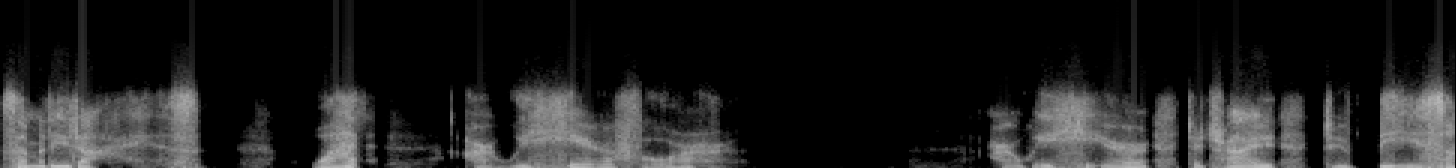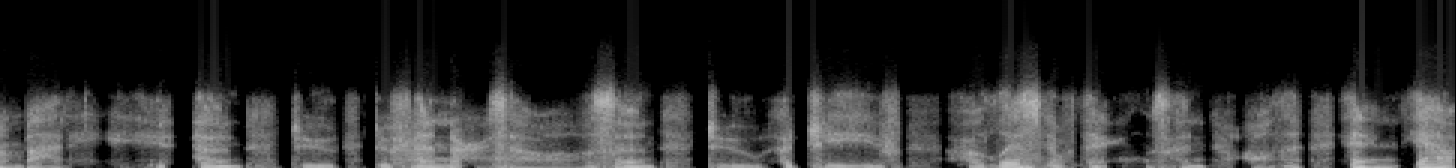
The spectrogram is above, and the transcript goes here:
somebody dies, what are we here for? Are we here to try to be somebody and to defend ourselves and to achieve a list of things and all that? And yeah,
